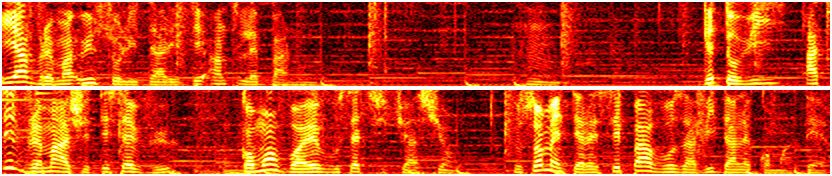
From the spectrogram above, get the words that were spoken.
Il y a vraiment une solidarité entre les Banous. Hmm. Ghettovi a-t-il vraiment acheté ses vues? Comment voyez-vous cette situation? Nous sommes intéressés par vos avis dans les commentaires.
